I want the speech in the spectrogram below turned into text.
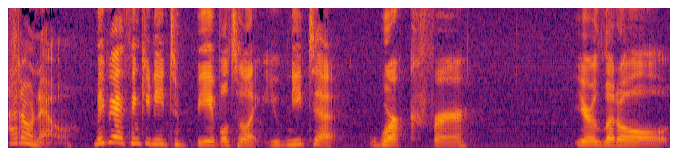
I don't know. Maybe I think you need to be able to like you need to work for your little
